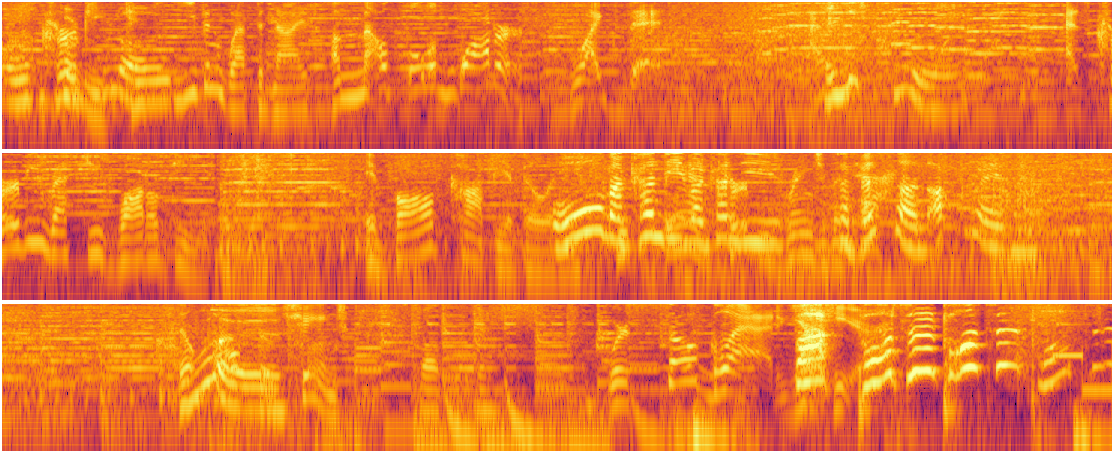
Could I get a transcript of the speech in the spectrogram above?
Oh, Kirby cool can even weaponize a mouthful of water, like this. Eigentlich cool. As Kirby rescues Waddle Dees, evolve copy abilities. Oh, man kann die, man kann die Kirby's attacks. verbessern, upgraden. They'll Cool. also change. Das war's. Okay. We're so glad you're Was? here. Portal? Portal? Portal?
